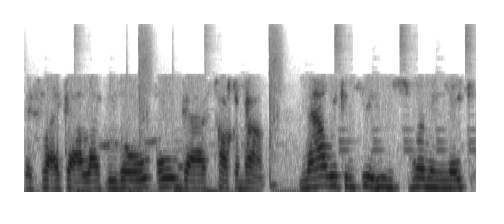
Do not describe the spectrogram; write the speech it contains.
it's like uh, like these old old guys talk about. Now we can see who's swimming naked.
